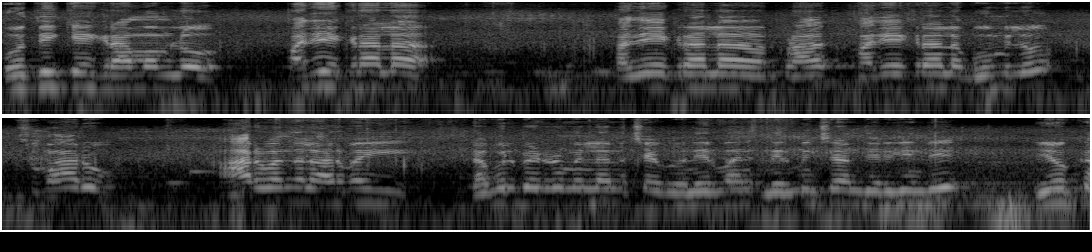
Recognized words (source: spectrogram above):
పోతికే గ్రామంలో పది ఎకరాల పది ఎకరాల ప్రా పది ఎకరాల భూమిలో సుమారు ఆరు వందల అరవై డబుల్ బెడ్రూమ్ ఇళ్ళను చే- నిర్మా నిర్మించడం జరిగింది. ఈ యొక్క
